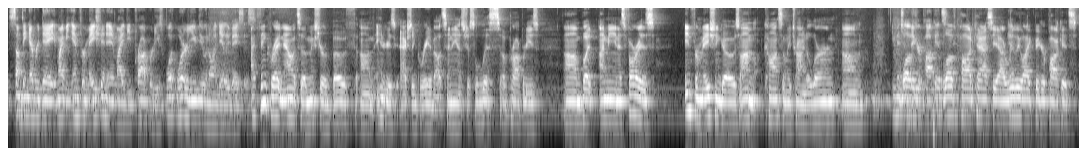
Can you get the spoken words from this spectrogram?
something every day. It might be information and it might be properties. What what are you doing on a daily basis? I think right now it's a mixture of both. Um, Andrea is actually great about sending us just lists of properties. Um, but I mean, as far as information goes, I'm constantly trying to learn. Um, you mentioned love, BiggerPockets. Love podcasts. Yeah, I really yeah. like BiggerPockets.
